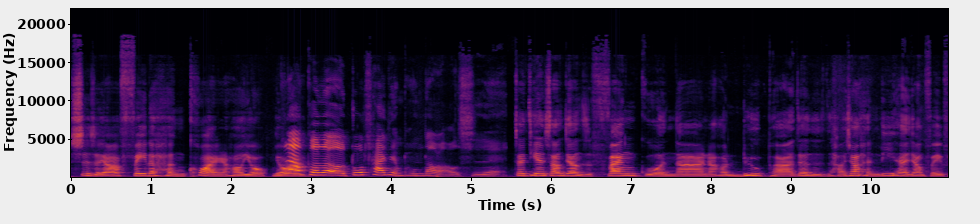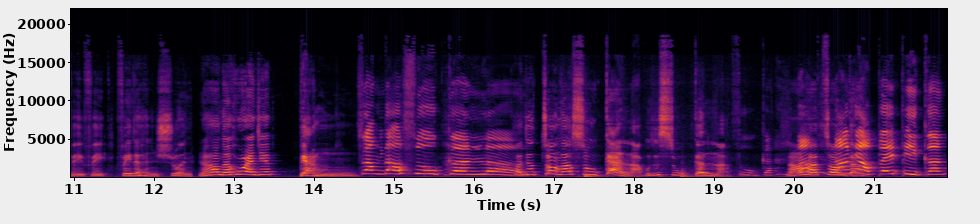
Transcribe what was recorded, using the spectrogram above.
试着要飞得很快，然后又又那要个的耳朵差一点碰到老师哎、在天上这样子翻滚啊，然后 loop 啊，这样子好像很厉害，这样飞飞飞飞得很顺。然后呢，忽然间撞到树根了，它就撞到树干啦，不是树根啦。树根，然后它撞到鸟 baby 跟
